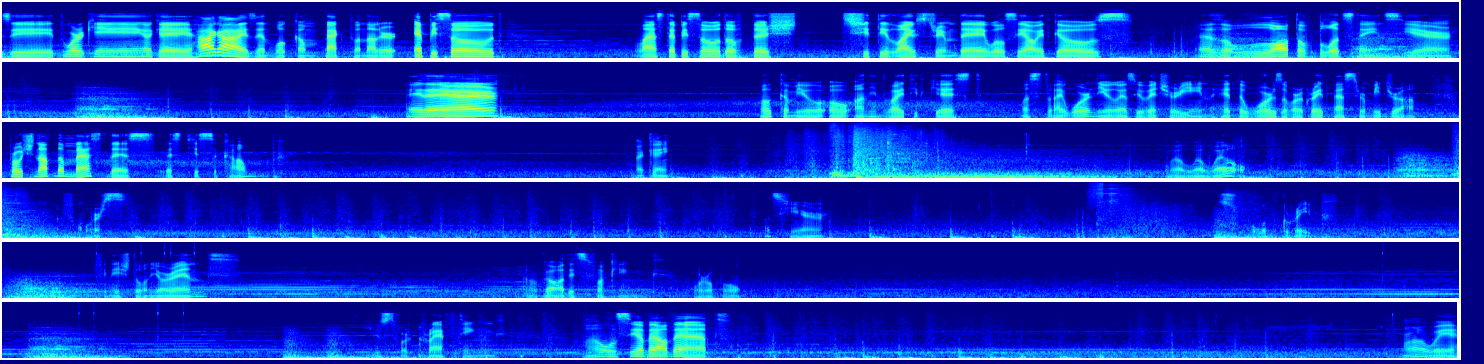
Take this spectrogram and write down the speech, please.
Is it working? Okay, hi guys and welcome back to another episode. Last episode of the sh shitty livestream day. We'll see how it goes. There's a lot of bloodstains here. Hey there! Welcome you, oh uninvited guest. Must I warn you as you venture in, heed the words of our great master Midra. Approach not the maskness, lest ye succumb. Okay. Well, well, well. Of course. What's here? Swollen grape. On your end. Oh god, it's fucking horrible. Used for crafting. Well, we'll see about that.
